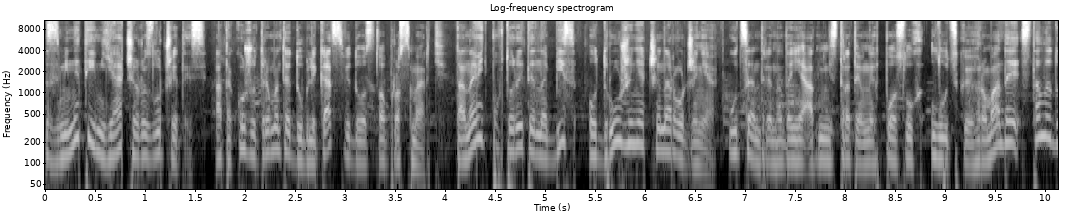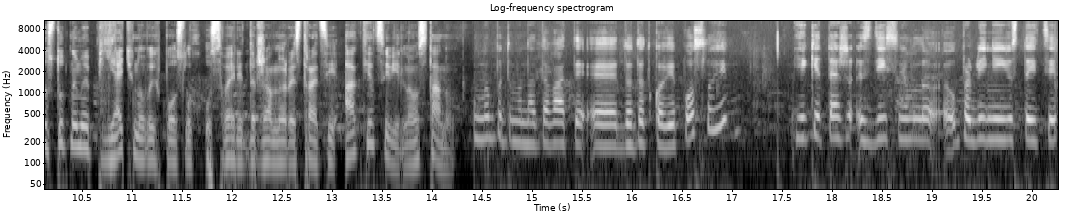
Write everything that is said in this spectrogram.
змінити ім'я чи розлучитись, а також отримати дублікат свідоцтва про смерть, та навіть повторити на біс одруження чи народження. У центрі надання адміністративних послуг Луцької громади стали доступними п'ять нових послуг у сфері державної реєстрації актів цивільного стану. Ми будемо надавати е, додаткові послуги. Які теж здійснювало управління юстиції,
